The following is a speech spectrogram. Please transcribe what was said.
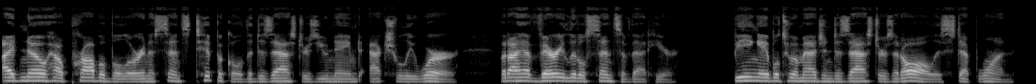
I'd know how probable or in a sense typical the disasters you named actually were, but I have very little sense of that here. Being able to imagine disasters at all is step one.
